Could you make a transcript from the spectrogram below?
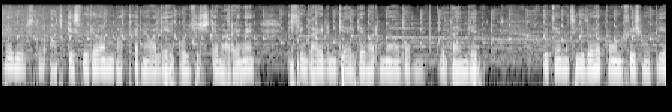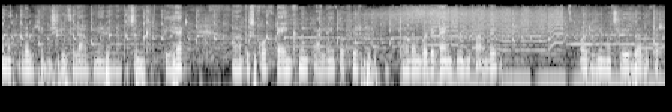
हेलो दोस्तों, आज की इस वीडियो में हम बात करने वाले हैं कोई फ़िश के बारे में। इसकी गाइड एंड केयर के बारे में आज आपको बताएँगे। तो ये मछली जो है पोन फ़िश होती है मतलब ये मछली तालाब में रहना पसंद करती है। आप इसको टैंक में पालें तो फिर थोड़े बड़े टैंक में ही पालें। और ये मछली ज़्यादातर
